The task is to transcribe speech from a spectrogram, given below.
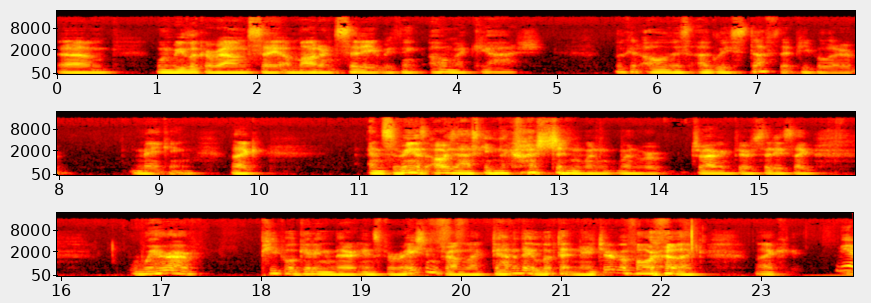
Um, when we look around, say, a modern city, we think, oh my gosh, look at all this ugly stuff that people are making. Like, and Serena's always asking the question when, when we're driving through cities, like, where are people getting their inspiration from? Like, haven't they looked at nature before? like, like yeah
